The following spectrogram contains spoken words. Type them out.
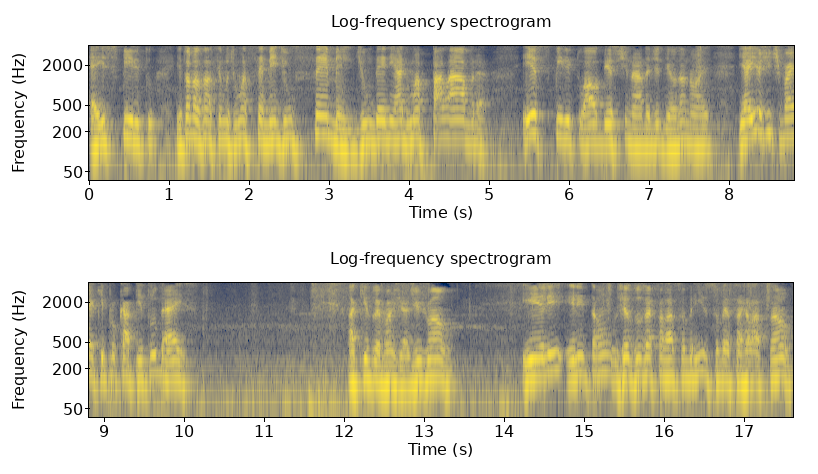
é espírito. Então nós nascemos de uma semente, de um sêmen, de um DNA, de uma palavra espiritual destinada de Deus a nós. E aí a gente vai aqui para o capítulo 10, aqui do Evangelho de João. E ele, ele então, Jesus vai falar sobre isso, sobre essa relação,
